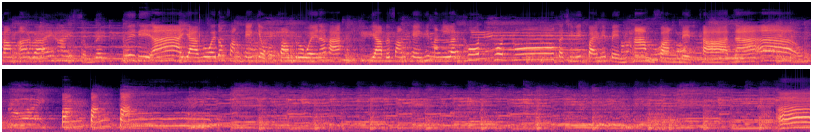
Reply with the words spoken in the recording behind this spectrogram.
ทำอะไรให้สำเร็จด้วยดีอ่าอยากรวยต้องฟังเพลงเกี่ยวกับความรวยนะคะ อย่าไปฟังเพลงที่มันลันทดทดท้อกับชีวิตไปไม่เป็นห้ามฟังเด็ดขาดนะอ้าวปังปังปังเออ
